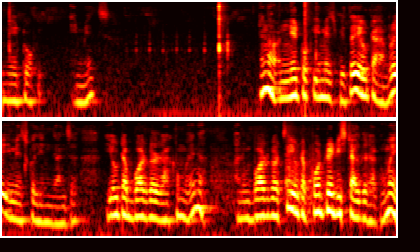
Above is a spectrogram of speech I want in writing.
नेटवर्क इमेज होइन? अनि नेटवर्क इमेजभित्र एउटा हाम्रो इमेजको लिङ्क जान्छ। एउटा बर्गर राखौँ होइन? अनि बर्गर चाहिँ एउटा पोर्ट्रेट स्टाइलको राखौँ है?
